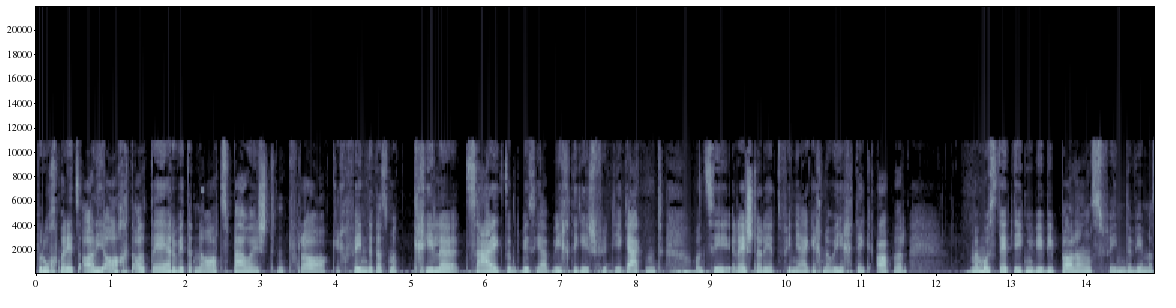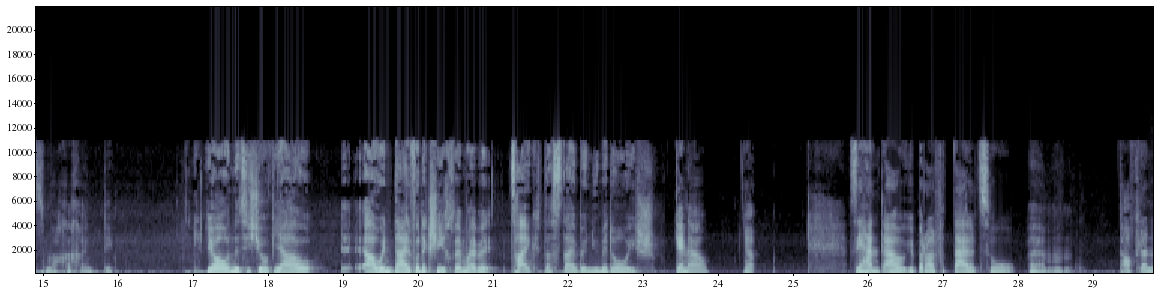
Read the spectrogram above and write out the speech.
Braucht man jetzt alle acht Altäre wieder nachzubauen, ist dann die Frage. Ich finde, dass man Kille zeigt und wie sie auch wichtig ist für die Gegend und sie restauriert, finde ich eigentlich noch wichtig, aber man muss dort irgendwie wie Balance finden, wie man es machen könnte. Ja, und es ist ja wie auch auch ein Teil von der Geschichte, wenn man eben zeigt, dass da eben nicht mehr da ist. Genau, ja. Sie haben auch überall verteilt so ähm, Tafeln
